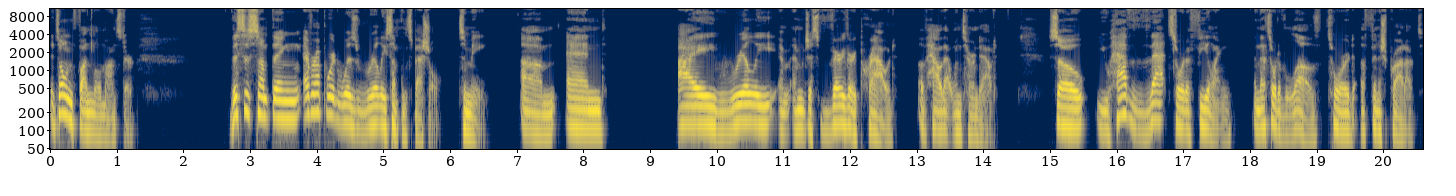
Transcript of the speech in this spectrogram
its own fun little monster. This is something, Ever Upward was really something special to me. Um, and I really am, am just very, very proud of how that one turned out. So you have that sort of feeling and that sort of love toward a finished product.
